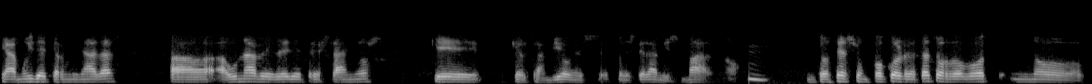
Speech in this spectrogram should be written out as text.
ya muy determinadas a, una bebé de tres años que, el cambio es, puede ser abismal, ¿no? Mm. Entonces, un poco el retrato robot no,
